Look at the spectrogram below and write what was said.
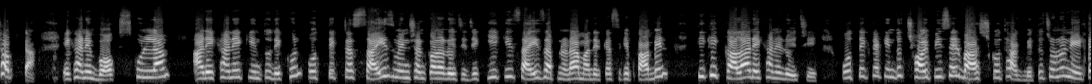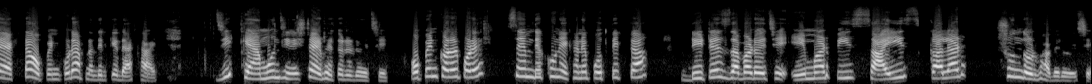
সবটা। এখানে বক্স খুললাম, আর এখানে কিন্তু দেখুন প্রত্যেকটা সাইজ মেনশন করা রয়েছে যে কি কি সাইজ আপনারা আমাদের কাছ থেকে পাবেন, কি কি কালার এখানে রয়েছে। প্রত্যেকটা কিন্তু ছয় পিসের বাস্ক থাকবে। তো চলুন এটা একটা ওপেন করে আপনাদেরকে দেখায় যে কেমন জিনিসটা এর ভেতরে রয়েছে। ওপেন করার পরে সেম দেখুন এখানে প্রত্যেকটা ডিটেলস দেওয়া রয়েছে। এমআরপি সাইজ কালার সুন্দরভাবে রয়েছে।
